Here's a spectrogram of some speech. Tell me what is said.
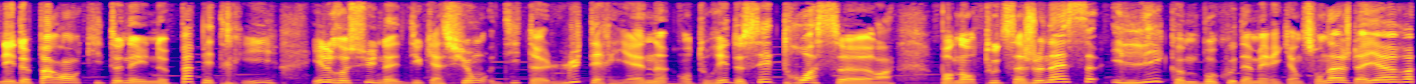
Né de parents qui tenaient une papeterie, il reçut une éducation dite luthérienne, entouré de ses trois sœurs. Pendant toute sa jeunesse, il lit, comme beaucoup d'Américains de son âge d'ailleurs,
